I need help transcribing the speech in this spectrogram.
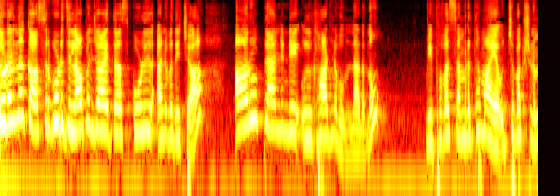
തുടർന്ന് കാസർഗോഡ് ജില്ലാ പഞ്ചായത്ത് സ്കൂളിൽ അനുവദിച്ച ആറു പ്ലാന്റിന്റെ ഉദ്ഘാടനവും നടന്നു. വിഭവ സമൃദ്ധമായ ഉച്ചഭക്ഷണം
